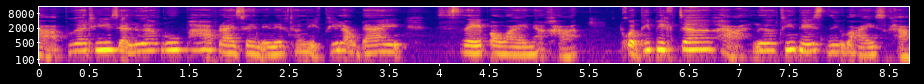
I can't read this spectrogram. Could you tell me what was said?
ค่ะ เพื่อที่จะเลือกรูปภาพลายเซ็นอิเล็กทรอนิกส์ที่เราได้เซฟเอาไว้นะคะ กดที่ Picture ค่ะ เลือกที่ This Device ค่ะ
